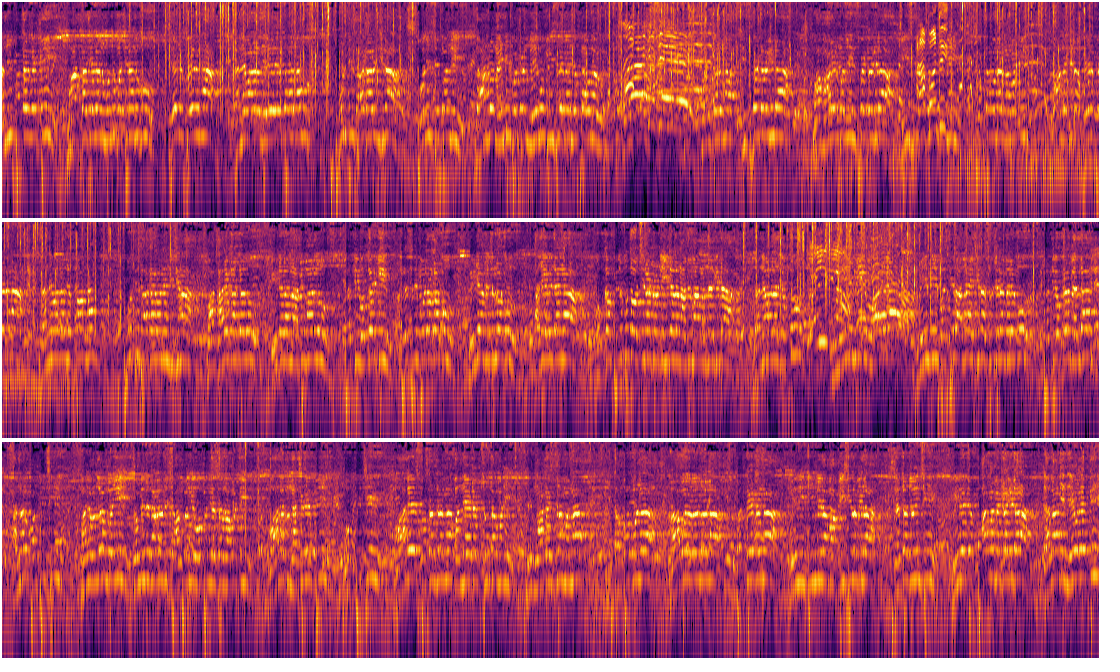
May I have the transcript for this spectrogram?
అన్ని పక్కన పెట్టి మా అక్క చెల్లెలు ముందుకు వచ్చినందుకు పేరు పేరున ధన్యవాదాలు తెలియజేస్తా ఉన్నాము. పూర్తి సహకరించిన పోలీస్ సిబ్బంది దాంట్లో నైన్టీ పర్సెంట్ మేము బీసీలేమని చెప్తా ఉన్నారు మరి ఇక్కడ ఉన్న ఇన్స్పెక్టర్ గిడ మా మారేడుపల్లి ఇన్స్పెక్టర్ గిడ బీసీ చెప్తా ఉన్నారు కాబట్టి వాళ్ళకి పేరు పేరున ధన్యవాదాలు చెప్తా ఉన్నాం పూర్తి సహకారం ఇచ్చిన మా కార్యకర్తలు ఈటలన్న అభిమానులు ప్రతి ఒక్కరికి ప్రెస్ రిపోర్టర్లకు మీడియా మిత్రులకు అదేవిధంగా ఒక్క పిలుపుతో వచ్చినటువంటి ఈటలను అభిమానులందరికీ ధన్యవాదాలు చెప్తూ మీ మీ మీ మీ బస్తీలో అన్న ఇచ్చిన సూచన మేరకు ప్రతి ఒక్కరం వెళ్దాం అన్నను పంపించి మనం అందరం పోయి తొమ్మిదిన్నర నుండి షాపులన్నీ ఓపెన్ చేస్తారు కాబట్టి వాళ్ళకు నచ్చజెప్పి ఒప్పించి వాళ్ళే స్వతంత్రంగా బంద్ చూద్దామని మీకు మాట ఇస్తున్నామన్నా తప్పకుండా రాబోయే రోజుల్లో ప్రత్యేకంగా మీరు ఈ దీని మీద మా బీసీల మీద శ్రద్ధ చూపించి మీరైతే పార్లమెంట్లో కూడా గలాన్ని లేవనెత్తి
